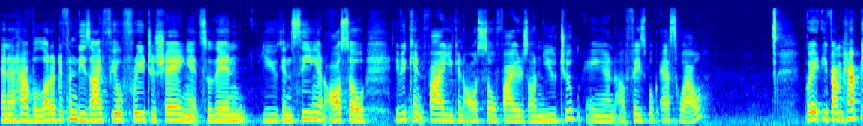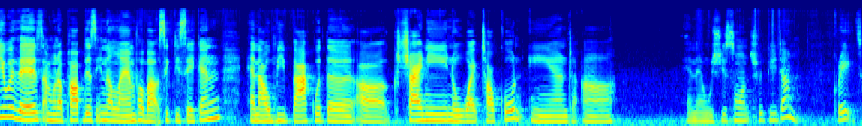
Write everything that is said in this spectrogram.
and I have a lot of different design, feel free to sharing it. So then you can see it also. If you can't find, you can also find it on YouTube and uh, Facebook as well. Great, if I'm happy with this, I'm gonna pop this in the lamp for about 60 seconds and I'll be back with the uh, shiny no wipe top coat and uh, and then we just want should be done. Great.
